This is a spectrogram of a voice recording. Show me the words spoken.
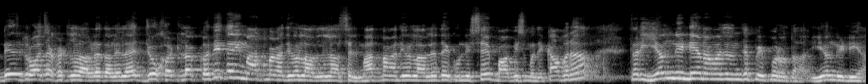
देशद्रोहाचा खटला लावण्यात आलेला आहे. जो खटला कधीतरी महात्मा गांधीवर लावलेला असेल महात्मा गांधीवर लावले होते एकोणीसशे बावीसमध्ये का बरं? तर यंग इंडिया नावाचा त्यांचा पेपर होता यंग इंडिया.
